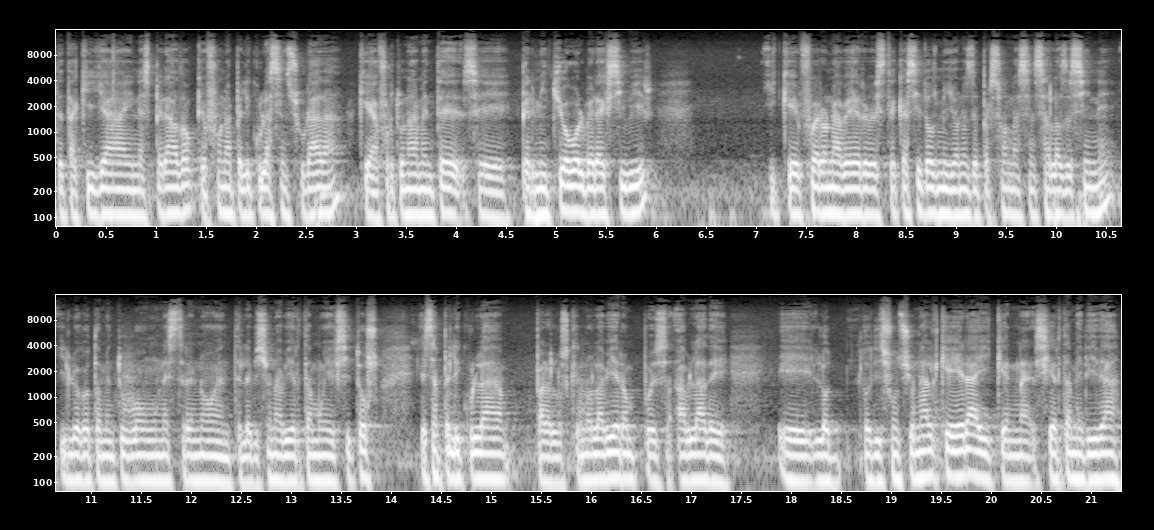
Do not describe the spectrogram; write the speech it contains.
de taquilla inesperado, que fue una película censurada que afortunadamente se permitió volver a exhibir y que fueron a ver este, casi dos millones de personas en salas de cine y luego también tuvo un estreno en televisión abierta muy exitoso. Esa película, para los que no la vieron, pues habla de eh, lo, disfuncional que era y que en cierta medida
